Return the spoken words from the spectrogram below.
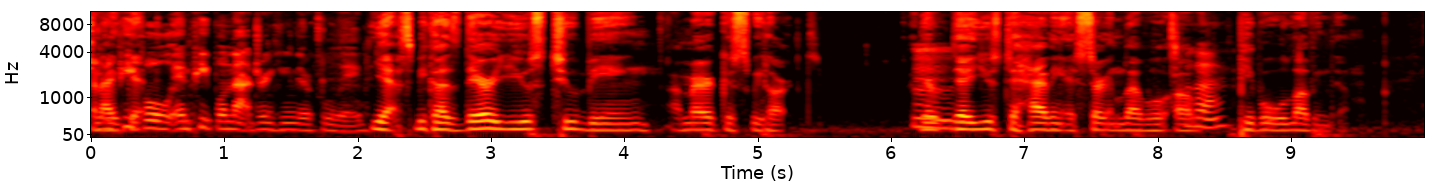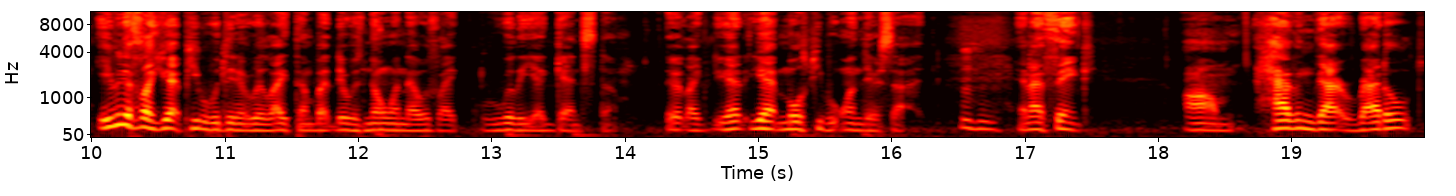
And, I get people and people not drinking their Kool Aid. yes, because they're used to being America's sweethearts. They're, Mm. they're used to having a certain level of Okay. people loving them. Even if like you had people who didn't really like them, but there was no one that was like really against them. They're like you had you had most people on their side. hmm And I think um, having that rattled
